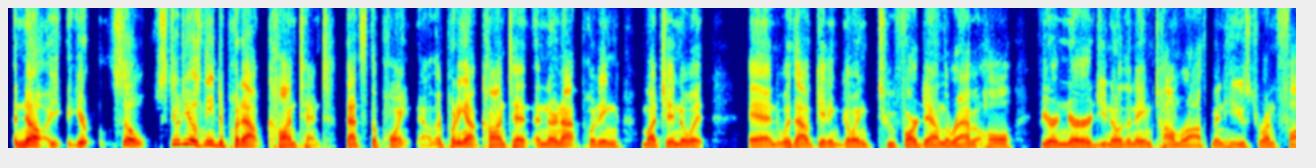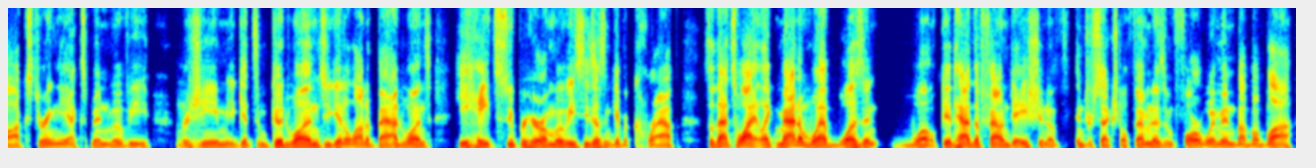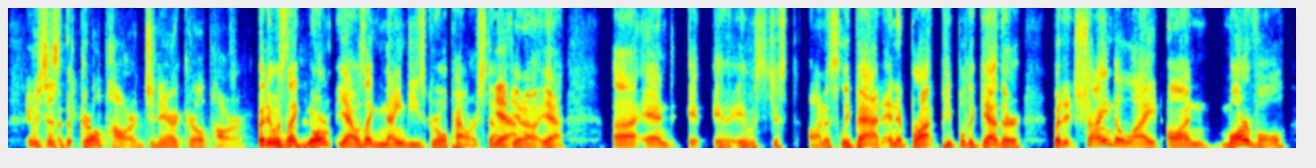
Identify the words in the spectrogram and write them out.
yeah. no, you're so studios need to put out content. That's the point now. They're putting out content and they're not putting much into it. And without getting going too far down the rabbit hole, you're a nerd, you know the name Tom Rothman. He used to run Fox during the X Men movie mm-hmm. regime. You get some good ones, you get a lot of bad ones. He hates superhero movies. He doesn't give a crap. So that's why, like, Madam Web wasn't woke. It had the foundation of intersectional feminism for women, blah blah blah. It was just the, girl power, generic girl power. But it was like norm. Yeah, it was like '90s girl power stuff. Yeah. you know, yeah. Uh, and it, it it was just honestly bad, and it brought people together but it shined a light on Marvel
